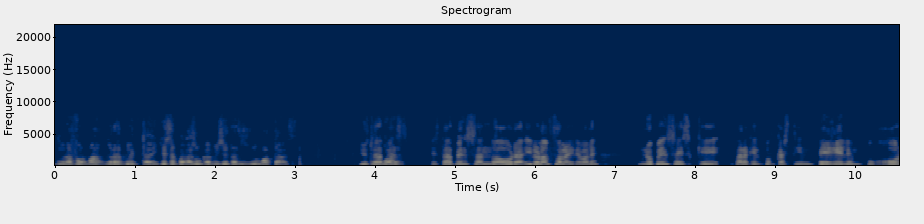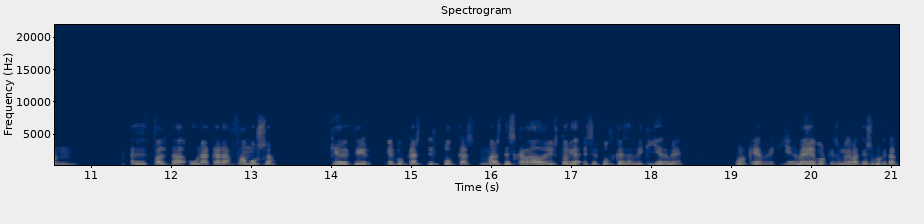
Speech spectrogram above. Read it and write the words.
de una forma gratuita y que se paga sus camisetas y sus botas. Yo Esto estaba, igual. pens- estaba pensando ahora, y lo lanzo al aire, ¿vale? ¿No pensáis que para que el podcasting pegue el empujón hace falta una cara famosa? Quiero decir, el podcast, el podcast más descargado de la historia es el podcast de Ricky Gervais. Porque Ricky Gervais, porque es muy gracioso, porque tal.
